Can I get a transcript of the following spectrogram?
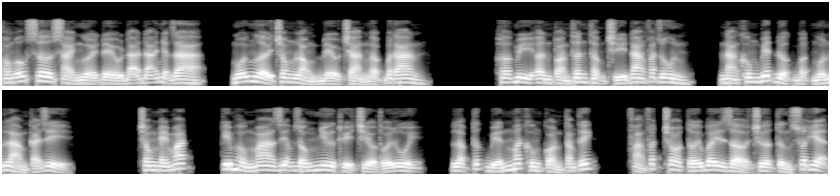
Phòng ốc sơ xài người đều đã đã nhận ra, mỗi người trong lòng đều tràn ngập bất an. Hơ ẩn toàn thân thậm chí đang phát run, nàng không biết được bật muốn làm cái gì. Trong nháy mắt, kim hồng ma diễm giống như thủy triều tối lui, lập tức biến mất không còn tăm tích phản phất cho tới bây giờ chưa từng xuất hiện.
